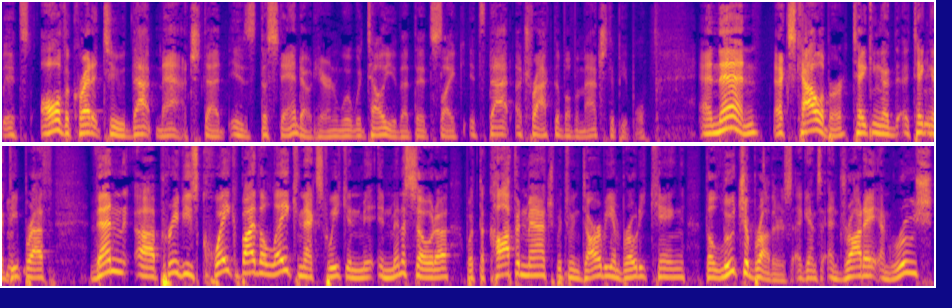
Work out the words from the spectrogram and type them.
it's all the credit to that match that is the standout here, and we would tell you that it's like it's that attractive of a match to people. And then Excalibur taking a taking a deep breath, then uh, previews Quake by the Lake next week in in Minnesota with the coffin match between Darby and Brody King, the Lucha Brothers against Andrade and Rush,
